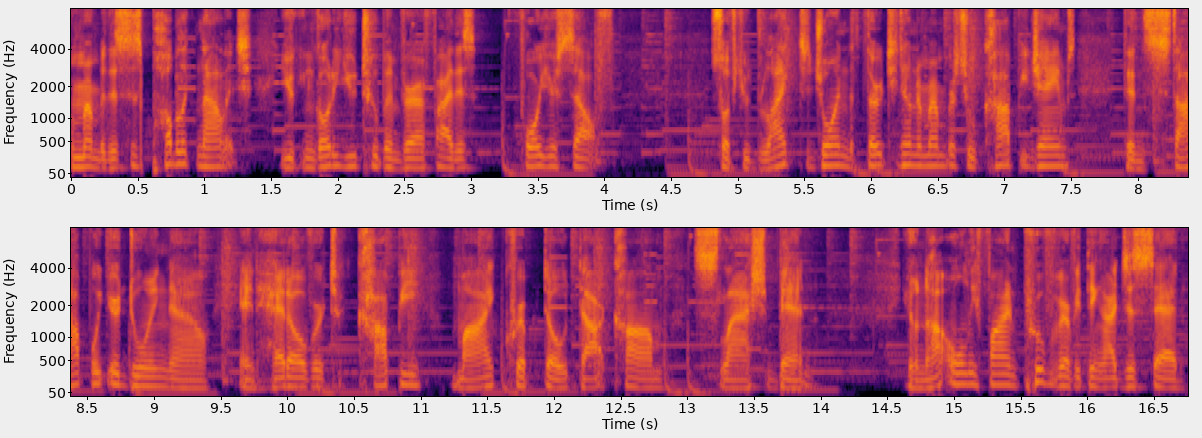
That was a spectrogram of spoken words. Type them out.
Remember, this is public knowledge. You can go to YouTube and verify this for yourself. So if you'd like to join the 1,300 members who copy James, then stop what you're doing now and head over to copymycrypto.com slash Ben. You'll not only find proof of everything I just said,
